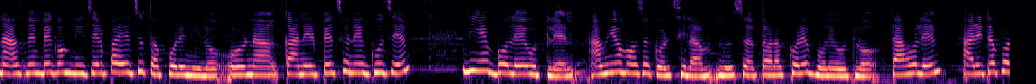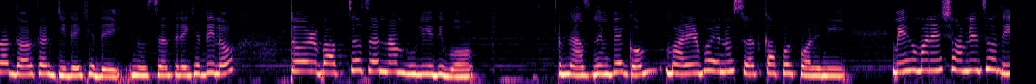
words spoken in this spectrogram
নাজনিম বেগম নিজের পায়ে জুতা পরে নিল। ওর না কানের পেছনে গুজে নিয়ে বলে উঠলেন, আমিও মজা করছিলাম। নুসরাত তরাক করে বলে উঠল, তাহলে আর এটা পড়ার দরকার কি? রেখে দেই। নুসরাত রেখে দিল, তোর বাপ চাচার নাম ভুলিয়ে দিব। নাজনিম বেগম মারের ভয়ে নুসরাত কাপড় পরেনি। মেহমানের সামনে যদি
